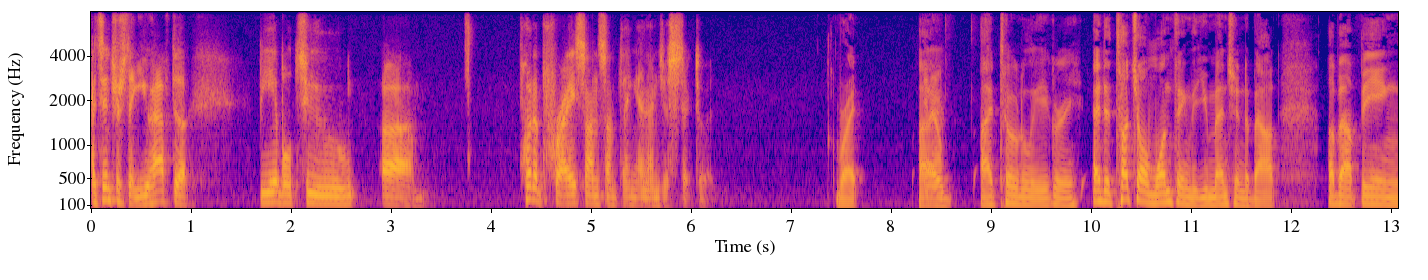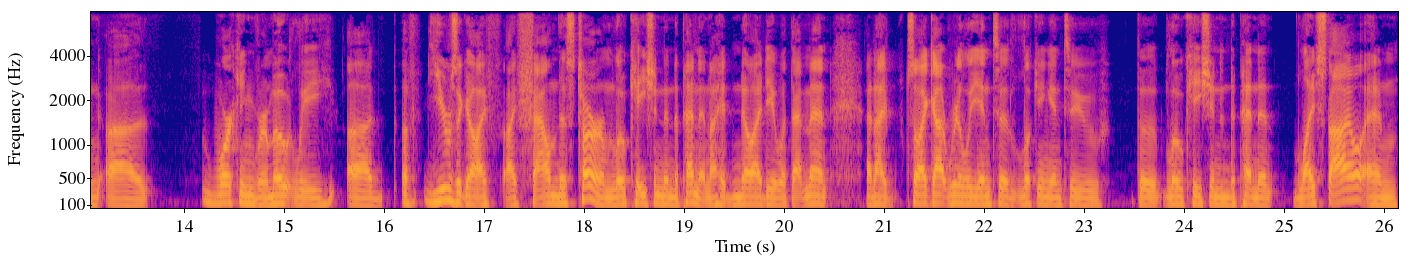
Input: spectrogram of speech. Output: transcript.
it's interesting. You have to be able to um, put a price on something and then just stick to it. Right. You I know? I totally agree. And to touch on one thing that you mentioned about about being uh, working remotely, uh, years ago, I, I found this term, location independent. I had no idea what that meant, and I so I got really into looking into the location independent lifestyle, and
